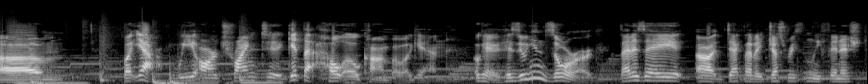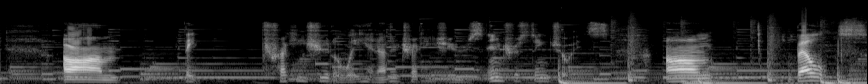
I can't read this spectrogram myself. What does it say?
Um, but yeah, we are trying to get that Ho-Oh combo again. Okay, Hisuian Zoroark. That is a uh, deck that I just recently finished. Um, they trekking shoot away another trekking shoes. Interesting choice. Um, belt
